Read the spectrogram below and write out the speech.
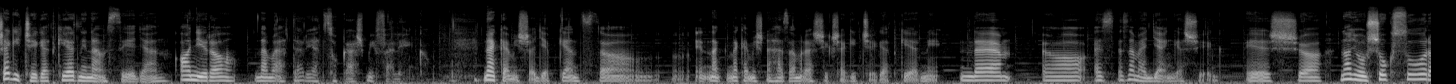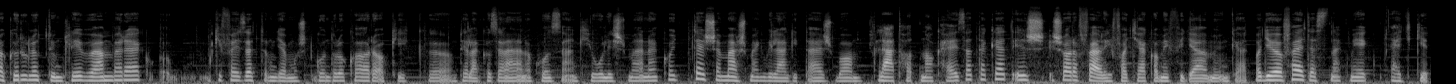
Segítséget kérni nem szégyen. Annyira nem elterjedt szokás mi felénk. Nekem is egyébként, nekem is nehezemre esik segítséget kérni, de ez, ez nem egy gyengeség. És nagyon sokszor a körülöttünk lévő emberek kifejezetten ugye most gondolok arra, akik tényleg közel állnak hozzánk, jól ismernek, hogy teljesen más megvilágításban láthatnak helyzeteket, és, és arra felhívhatják a mi figyelmünket. Vagy feltesznek még egy-két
